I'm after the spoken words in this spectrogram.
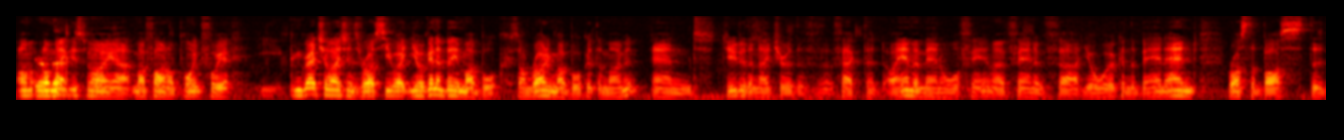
I'll, I'll make this my uh, my final point for you. Congratulations, Ross. You are you're going to be in my book. So I'm writing my book at the moment, and due to the nature of the, the fact that I am a Manowar fan, I'm a fan of uh, your work in the band and Ross the Boss. The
